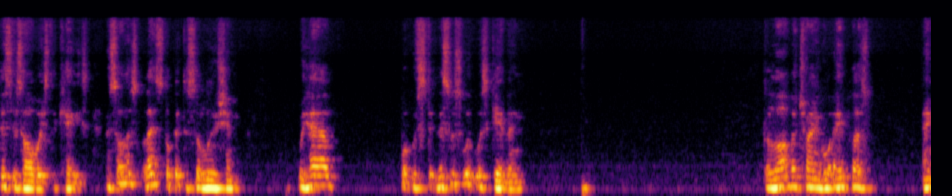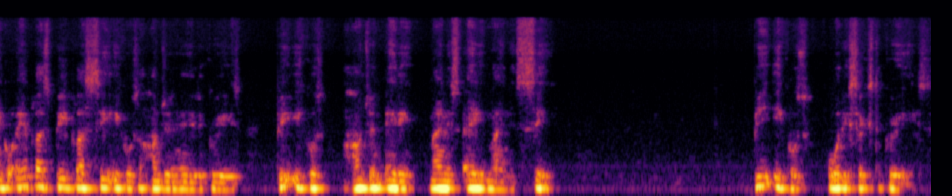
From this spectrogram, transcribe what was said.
this is always the case. And so let's let's look at the solution. We have what was this was what was given. The law of a triangle A plus angle A plus B plus C equals 180 degrees. B equals 180 minus A minus C. B equals 46 degrees.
